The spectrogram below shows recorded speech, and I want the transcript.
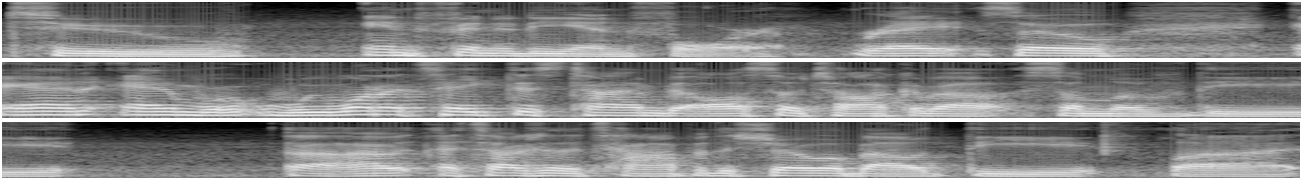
to Infinity and Four, right? So, and and we want to take this time to also talk about some of the. Uh, I, I talked at the top of the show about the uh,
